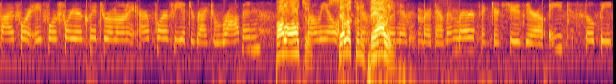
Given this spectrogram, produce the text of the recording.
54844, you're cleared to Ramona Airport via direct Robin. Palo Alto, Romeo, Silicon Oscar, Valley. November, November, Victor 208, Still Beach.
